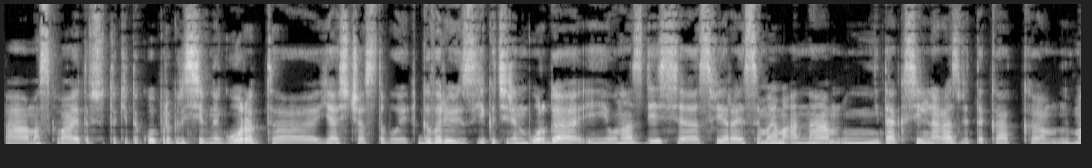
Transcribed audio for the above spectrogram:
а Москва это все-таки такой прогрессивный город. А, я сейчас с тобой говорю из Екатеринбурга, и у нас здесь э, сфера СММ, она не так сильно развита, как э, в Москве,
